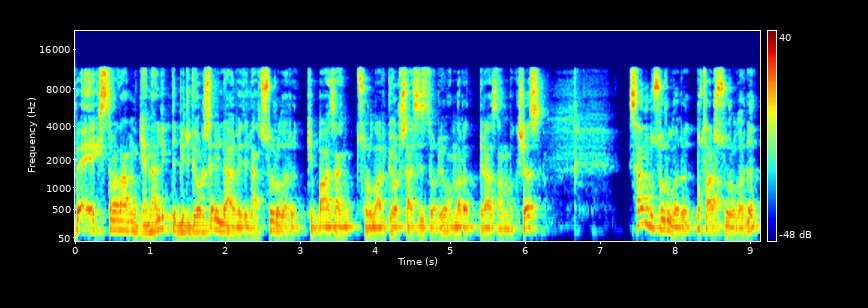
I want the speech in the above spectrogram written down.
ve ekstradan genellikle bir görsel ilave edilen soruları ki bazen sorular görselsiz de oluyor onlara birazdan bakacağız. Sen bu soruları bu tarz soruları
